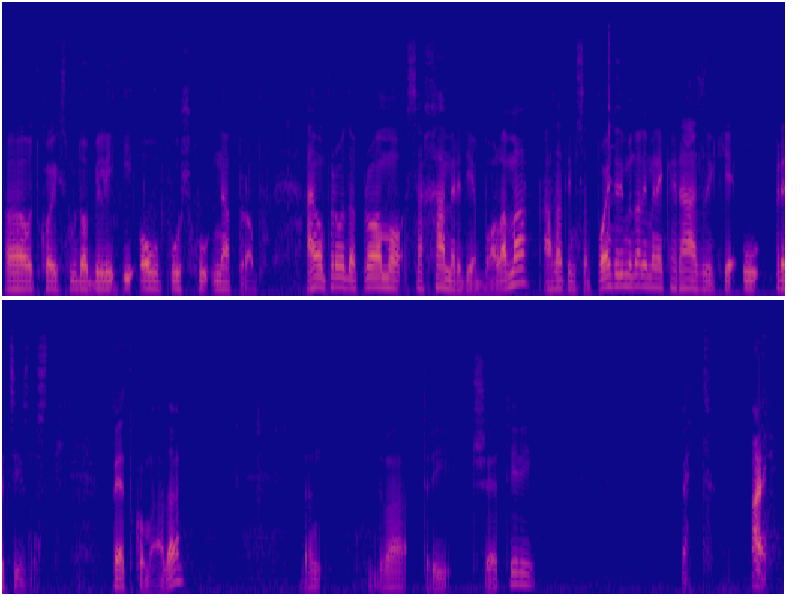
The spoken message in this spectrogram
od kojih smo dobili i ovu pušku na probu. Ajmo prvo da probamo sa Hammer diabolama, a zatim sa Point, da da li ima neke razlike u preciznosti. Pet komada. 1, 2, 3, 4, 5. Ajmo.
